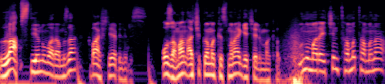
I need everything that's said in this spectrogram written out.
laps diye numaramıza başlayabiliriz. O zaman açıklama kısmına geçelim bakalım. Bu numara için tamı tamına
